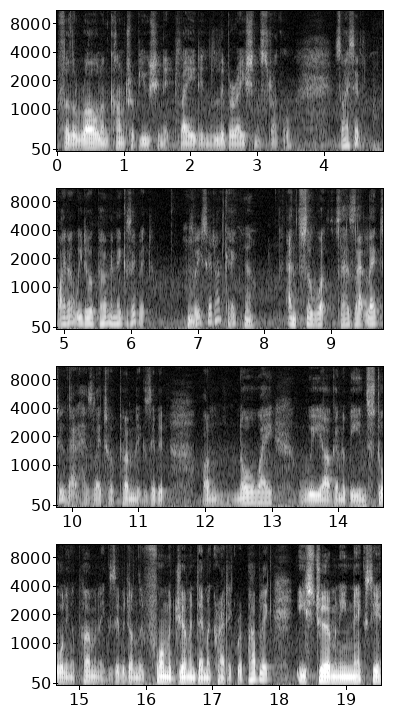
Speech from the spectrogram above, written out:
for the role and contribution it played in the liberation struggle. So I said, why don't we do a permanent exhibit? Hmm. So he said, okay. Yeah. And so what has that led to? That has led to a permanent exhibit on Norway. We are going to be installing a permanent exhibit on the former German Democratic Republic, East Germany next year.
